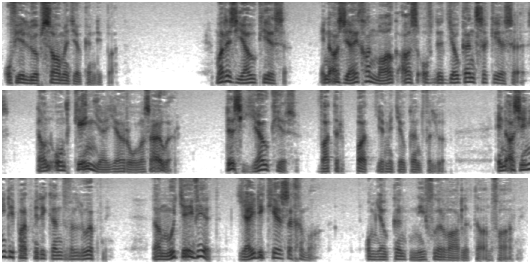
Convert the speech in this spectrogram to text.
of jy loop saam met jou kind die pad. Maar dis jou keuse. En as jy gaan maak asof dit jou kind se keuse is, dan ontken jy jou rol as ouer. Dis jou keuse watter pad jy met jou kind verloop. En as jy nie die pad met die kind wil loop nie, dan moet jy weet jy het die keuse gemaak om jou kind nie voorwaardelik te aanvaar nie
